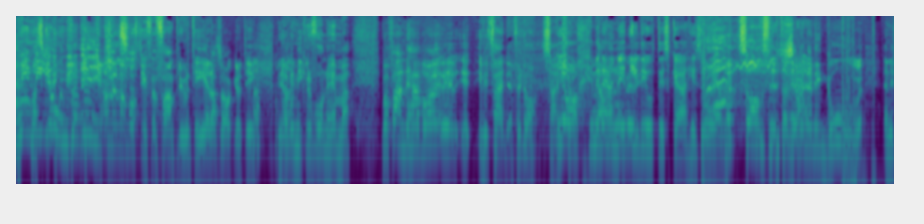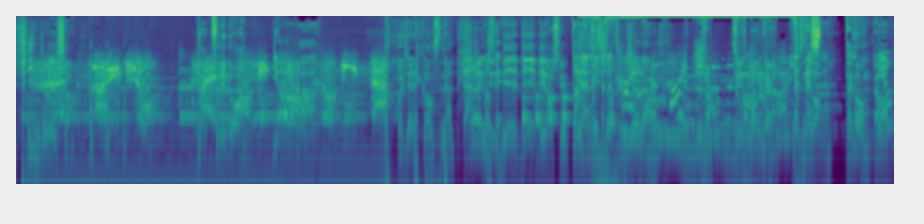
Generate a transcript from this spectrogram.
Min miljonpublik. Ja, men man måste ju för fan prioritera saker och ting. Men nu har vi mikrofoner hemma. Vad fan, det här var... eh, Är vi färdiga för idag? Sideshow? Ja, med den men idiotiska historien så avslutar vi Ja, men den där. är god. Den är fin, Lovisa. Tack för idag. Ja! Den är konstig den. Den var konstig. Vi, vi, vi avslutar. Ta den vi, kör, vi kör den. Så, så är vi tillbaka Nästa gång. Nästa gång. Ja. Ja,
